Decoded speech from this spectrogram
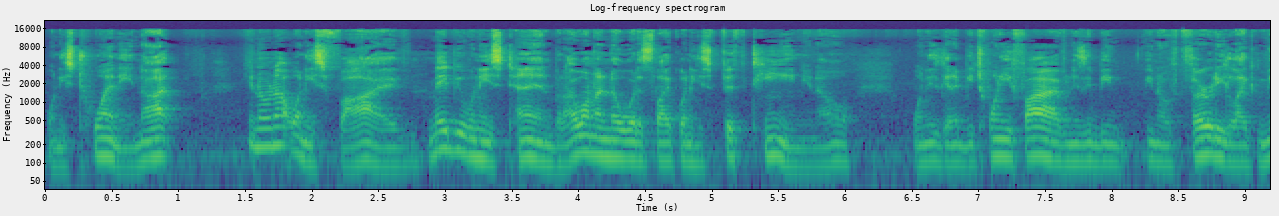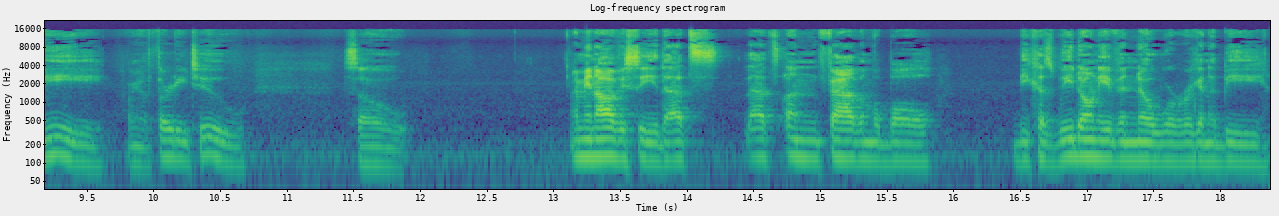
when he's 20, not you know not when he's five, maybe when he's 10, but I want to know what it's like when he's 15. You know, when he's gonna be 25 and he's gonna be you know 30 like me or you know 32. So, I mean, obviously that's that's unfathomable because we don't even know where we're gonna be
